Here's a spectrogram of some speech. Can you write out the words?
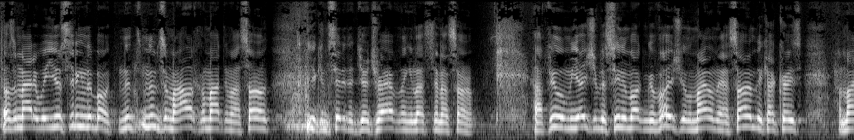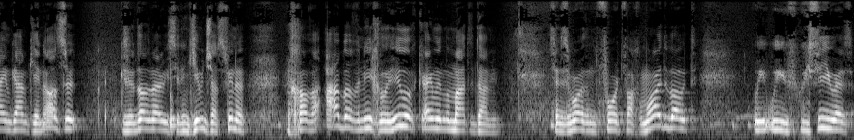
doesn't matter where you're sitting in the boat. You consider that you're traveling less than asar. אפילו מיישב בספינה מוקם גבוה של למעלה מעשרה מקרקעיס המים גם כן אוסר because it doesn't matter if you're sitting כיוון שהספינה רחוב ארבע וניחו הילוך קיימים למטה דמי since it's more than four טווח more the boat we, we, we see you as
